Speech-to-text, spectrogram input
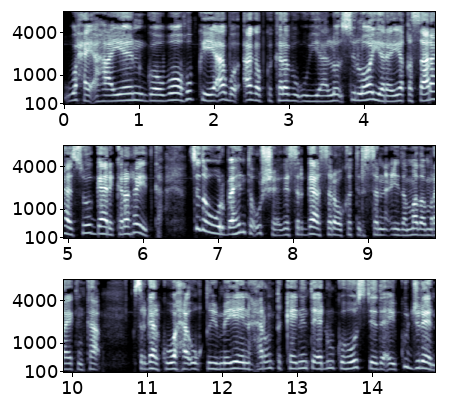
waxay ahaayeen goobo hubka iyo agabka kaleba uu yaallo si loo yareeyo khasaaraha soo gaari kara rayidka. Sida uu warbaahinta u sheegay sarkaal sare oo ka tirsan ciidamada maraykanka. Sarkaalku waxa uu qiimeeyey in xarunta kaydinta ee dhulka hoosteeda ay ku jireen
